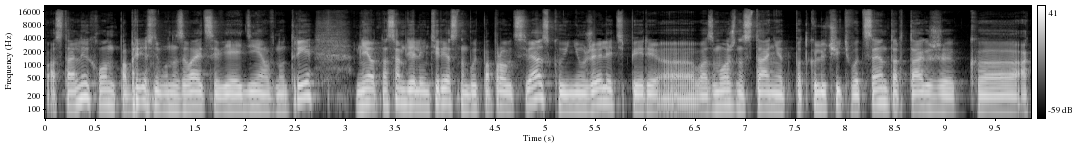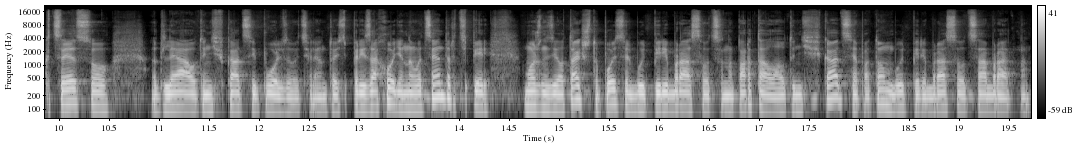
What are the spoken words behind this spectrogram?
остальных он по-прежнему называется VIDM внутри. Мне вот на самом деле интересно будет попробовать связку, и неужели теперь, э, возможно, станет подключить в центр также к Access для аутентификации пользователя. Ну, то есть при заходе на центр теперь можно сделать так, что пользователь будет перебрасываться на портал аутентификации, а потом будет перебрасываться обратно.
